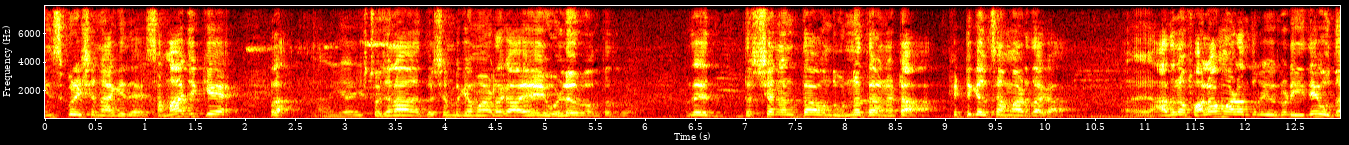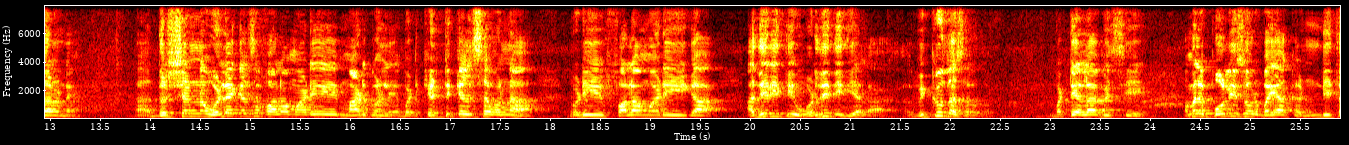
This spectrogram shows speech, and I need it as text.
ಇನ್ಸ್ಪಿರೇಷನ್ ಆಗಿದೆ? ಸಮಾಜಕ್ಕೆ, ಅಲ್ಲ, ಎಷ್ಟೋ ಜನ ದರ್ಶನ್ ಬಗ್ಗೆ ಮಾಡಿದಾಗ, ಏ, ಒಳ್ಳೆಯವರು ಅಂತಂದರು. ಅಂದರೆ ದರ್ಶನ್ ಅಂತ ಒಂದು ಉನ್ನತ ನಟ, ಕೆಟ್ಟ ಕೆಲಸ ಮಾಡಿದಾಗ, ಅದನ್ನು ಫಾಲೋ ಮಾಡೋಂಥವ್ರು ಇವ್ರು ನೋಡಿ ಇದೇ ಉದಾಹರಣೆ. ದರ್ಶನ್ ದರ್ಶನ್ನ ಒಳ್ಳೆ ಕೆಲಸ ಫಾಲೋ ಮಾಡಿ, ಮಾಡ್ಕೊಳ್ಳಿ ಬಟ್ ಕೆಟ್ಟ ಕೆಲಸವನ್ನು ನೋಡಿ ಫಾಲೋ ಮಾಡಿ ಈಗ ಅದೇ ರೀತಿ ಹೊಡೆದಿದೆಯಲ್ಲ ವಿಕೃತ ಸರ್ ಅದು. ಬಟ್ಟೆ ಎಲ್ಲ ಬಿಸಿ. ಆಮೇಲೆ ಪೊಲೀಸವ್ರ ಭಯ ಖಂಡಿತ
